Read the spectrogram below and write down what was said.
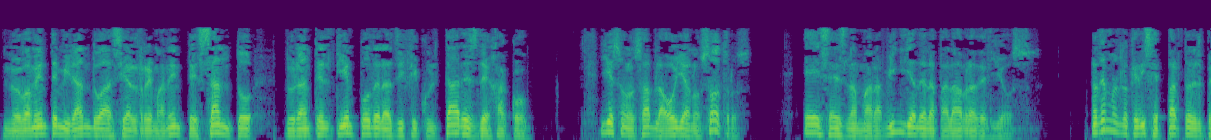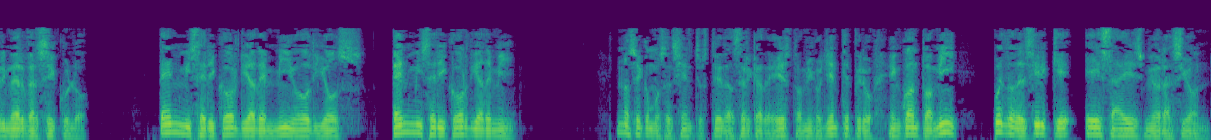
nuevamente mirando hacia el remanente santo durante el tiempo de las dificultades de Jacob. Y eso nos habla hoy a nosotros. Esa es la maravilla de la palabra de Dios. Notemos lo que dice parte del primer versículo. Ten misericordia de mí, oh Dios, ten misericordia de mí. No sé cómo se siente usted acerca de esto, amigo oyente, pero en cuanto a mí, puedo decir que esa es mi oración.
